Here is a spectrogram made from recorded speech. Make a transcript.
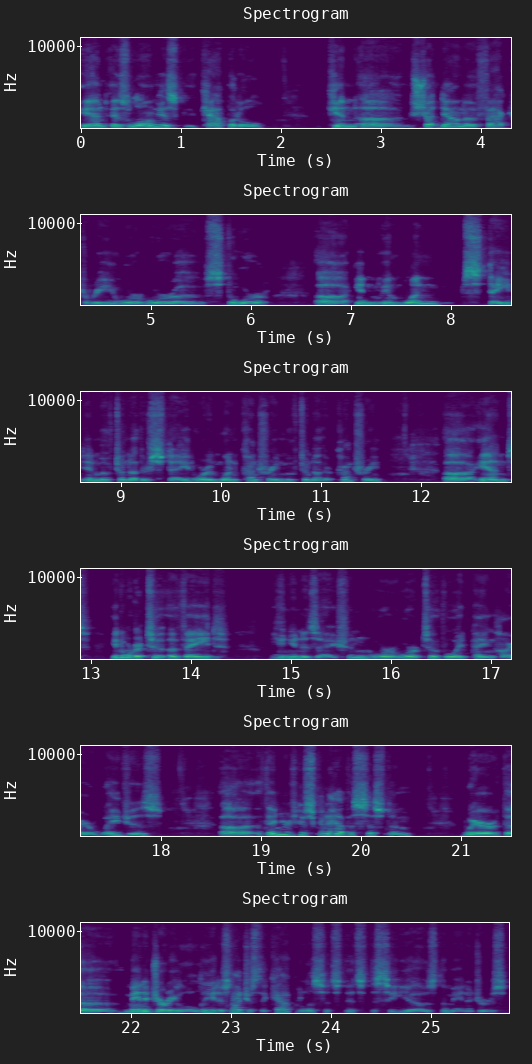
And as long as capital can uh, shut down a factory or, or a store uh, in, in one state and move to another state, or in one country and move to another country, uh, and in order to evade unionization or, or to avoid paying higher wages, uh, then you're just going to have a system where the managerial elite is not just the capitalists, it's, it's the CEOs, the managers,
